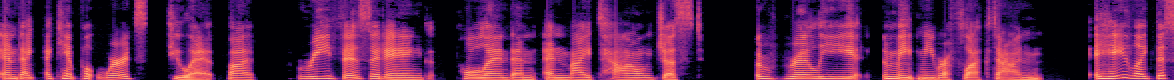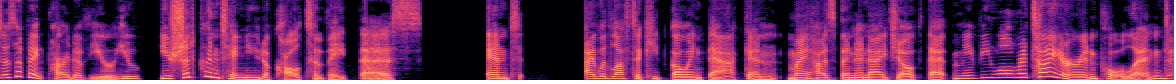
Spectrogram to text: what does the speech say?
and I, I can't put words to it, but revisiting Poland and, and my town just really made me reflect on, hey, like this is a big part of you. You you should continue to cultivate this. And I would love to keep going back. And my husband and I joke that maybe we'll retire in Poland.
